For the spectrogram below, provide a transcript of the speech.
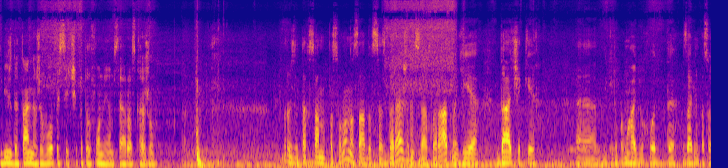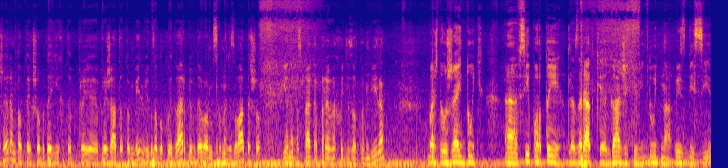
більш детально вже в описі чи по телефону я вам все розкажу. Друзі, так само по салону ззаду все збережено, все акуратно, є датчики е, які допомагають виходити заднім пасажирам. Тобто, якщо буде їхати приїжджати автомобіль, він заблокує дверку і буде вам сигналізувати, що є небезпека при виході з автомобіля. Бачите, вже йдуть е, всі порти для зарядки гаджетів йдуть на USB-C.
